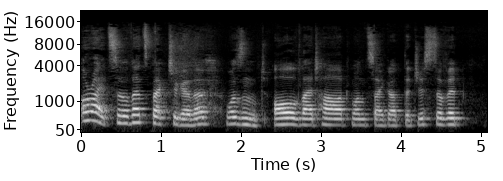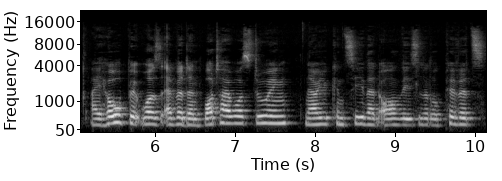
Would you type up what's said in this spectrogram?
Alright, so that's back together. Wasn't all that hard once I got the gist of it. I hope it was evident what I was doing. Now you can see that all these little pivots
